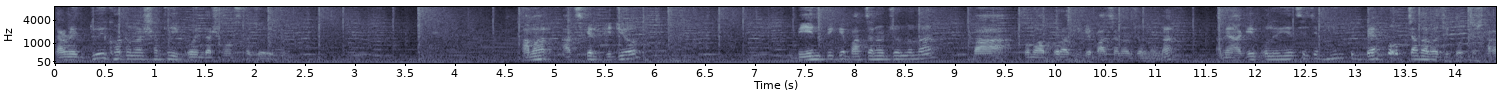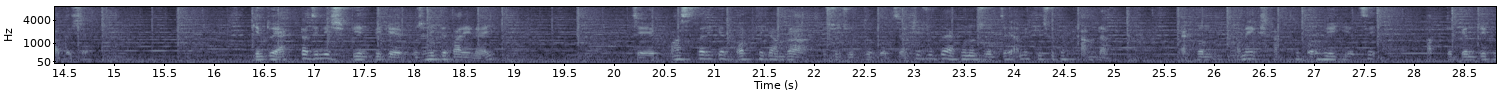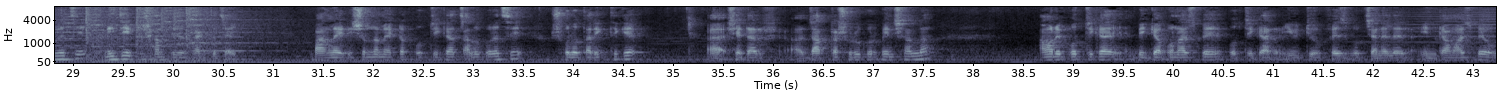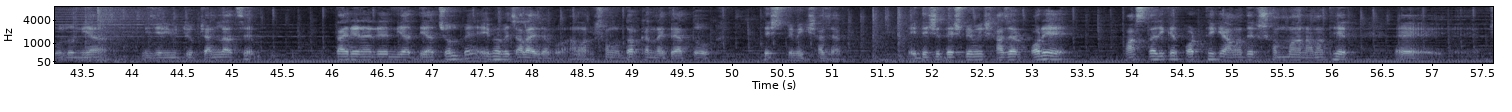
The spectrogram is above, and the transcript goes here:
কারণ এই দুই ঘটনার সাথেই গোয়েন্দা সংস্থা জড়িত। আমার আজকের ভিডিও বিএনপিকে বাঁচানোর জন্য না বা কোনো অপরাধীকে বাঁচানোর জন্য না। আমি আগেই বলে দিয়েছি যে বিএনপি ব্যাপক চাঁদাবাজি করছে সারা দেশে। কিন্তু একটা জিনিস বিএনপিকে বুঝাইতে পারি নাই, যে পাঁচ তারিখের পর থেকে আমরা কিছু যুদ্ধ করছি। সেই যুদ্ধ এখনও চলছে, আমি কিছুটা ঠান্ডা। এখন অনেক স্বার্থপর হয়ে গিয়েছে। আত্মকেন্দ্রিক হয়েছে, নিজে একটু শান্তিতে থাকতে চাই। বাংলা এডিশন নামে একটা পত্রিকা চালু করেছে, ষোলো তারিখ থেকে সেটার যাত্রা শুরু করবে ইনশাল্লাহ আমার এই পত্রিকায় বিজ্ঞাপন আসবে, পত্রিকার ইউটিউব, ফেসবুক চ্যানেলের ইনকাম আসবে, ওগুলো নিয়ে নিজের ইউটিউব চ্যানেল আছে। তাইরে নাইরে নিয়ে দেওয়া চলবে, এইভাবে চালাই যাব। আমার সম- দরকার নাই তো এত দেশপ্রেমিক সাজার। এই দেশে দেশপ্রেমিক সাজার পরে পাঁচ তারিখের পর থেকে আমাদের সম্মান, আমাদের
